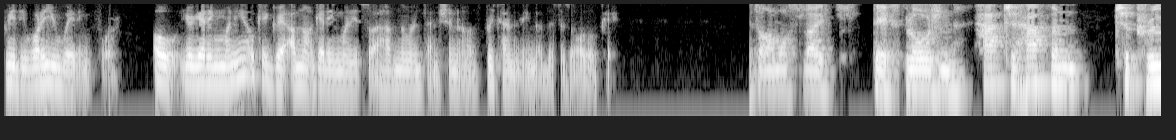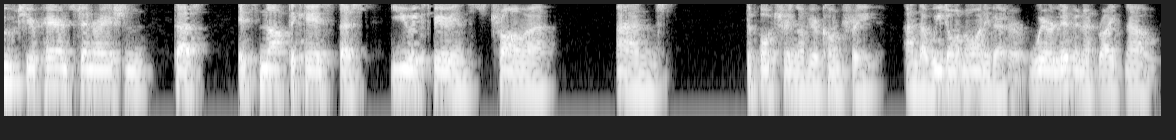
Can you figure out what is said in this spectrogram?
Really, what are you waiting for? Oh, you're getting money? Okay, great. I'm not getting money, so I have no intention of pretending that this is all okay it's almost like the explosion had to happen to prove to your parents' generation that it's not the case that you experienced trauma and the butchering of your country and that we don't know any better. We're living it right now.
